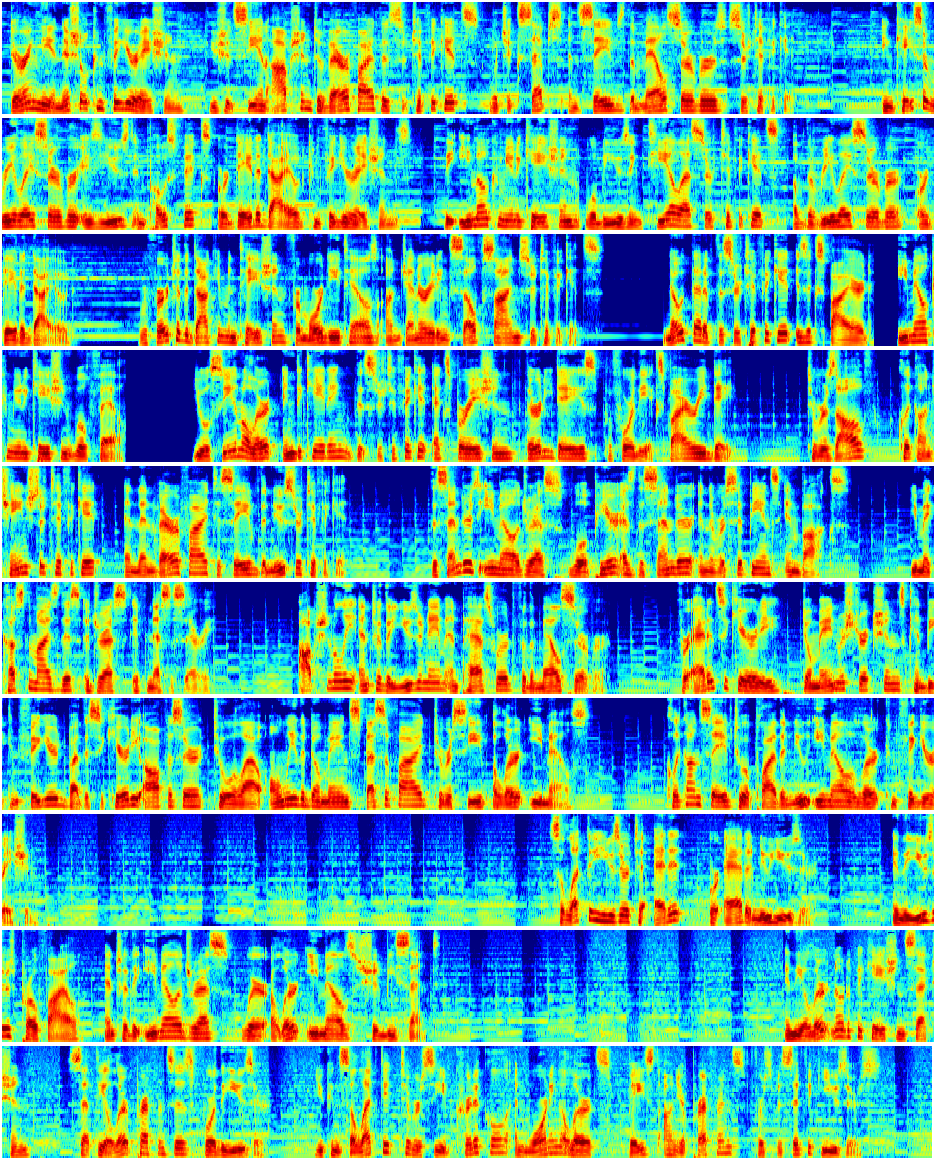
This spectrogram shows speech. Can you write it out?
During the initial configuration, you should see an option to verify the certificates which accepts and saves the mail server's certificate. In case a relay server is used in postfix or data diode configurations, the email communication will be using TLS certificates of the relay server or data diode. Refer to the documentation for more details on generating self signed certificates. Note that if the certificate is expired, email communication will fail. You will see an alert indicating the certificate expiration 30 days before the expiry date. To resolve, click on Change Certificate and then verify to save the new certificate. The sender's email address will appear as the sender in the recipient's inbox. You may customize this address if necessary. Optionally enter the username and password for the mail server. For added security, domain restrictions can be configured by the security officer to allow only the domain specified to receive alert emails. Click on Save to apply the new email alert configuration. Select a user to edit or add a new user. In the user's profile, enter the email address where alert emails should be sent. In the Alert Notification section, set the alert preferences for the user. You can select it to receive critical and warning alerts based on your preference for specific users.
